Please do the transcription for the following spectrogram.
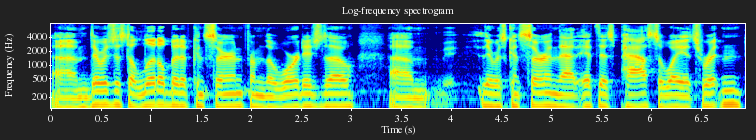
Um, there was just a little bit of concern from the wordage, though. Um, there was concern that if this passed the way it's written,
